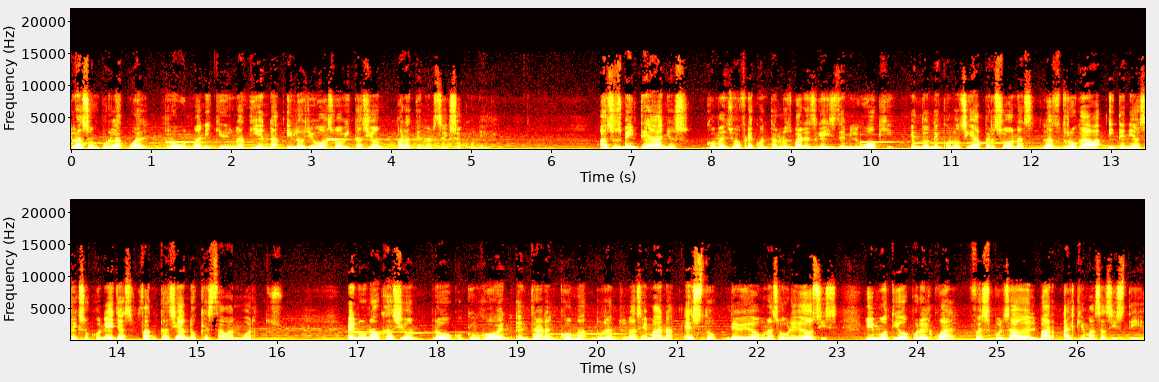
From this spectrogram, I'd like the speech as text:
razón por la cual robó un maniquí de una tienda y lo llevó a su habitación para tener sexo con él. A sus 20 años, comenzó a frecuentar los bares gays de Milwaukee, en donde conocía a personas, las drogaba y tenía sexo con ellas, fantaseando que estaban muertos. En una ocasión provocó que un joven entrara en coma durante una semana, esto debido a una sobredosis, y motivo por el cual fue expulsado del bar al que más asistía.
